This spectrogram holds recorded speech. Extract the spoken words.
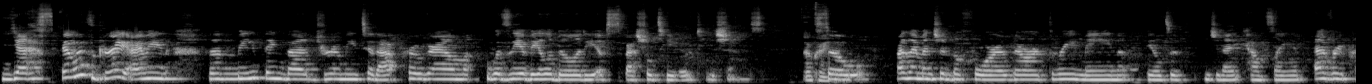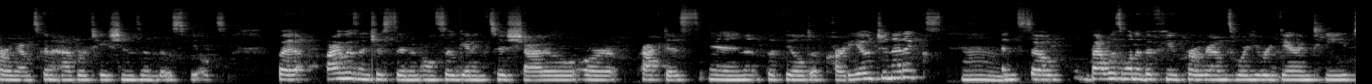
Yes, it was great. I mean, the main thing that drew me to that program was the availability of specialty rotations. Okay. So as I mentioned before, there are three main fields of genetic counseling, and every program is going to have rotations in those fields. But I was interested in also getting to shadow or practice in the field of cardiogenetics. Mm. And so that was one of the few programs where you were guaranteed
